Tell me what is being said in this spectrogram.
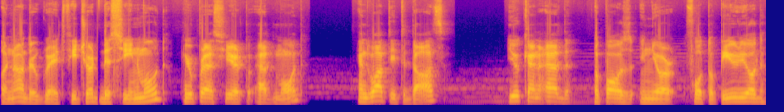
Another great feature, the scene mode. You press here to add mode and what it does, you can add a pause in your photo period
